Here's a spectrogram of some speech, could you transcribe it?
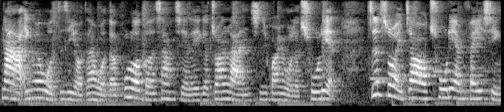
那因为我自己有在我的部落格上写了一个专栏，是关于我的初恋。之所以叫初恋飞行，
